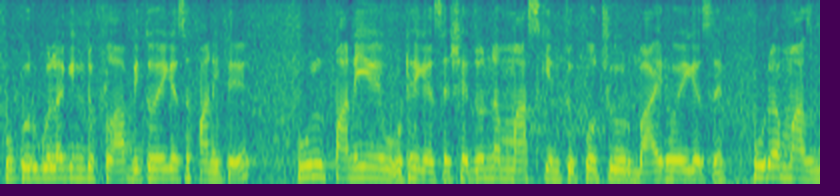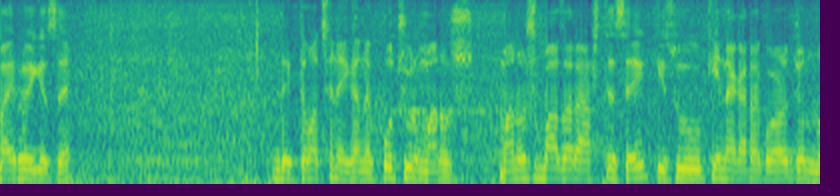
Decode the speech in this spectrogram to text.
পুকুরগুলা কিন্তু প্লাবিত হয়ে গেছে পানিতে। ফুল পানি উঠে গেছে, সেজন্য মাছ কিন্তু প্রচুর বাইর হয়ে গেছে, পুরো মাছ বাইর হয়ে গেছে। দেখতে পাচ্ছেন এখানে প্রচুর মানুষ। মানুষ বাজারে আসতেছে কিছু কেনাকাটা করার জন্য।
